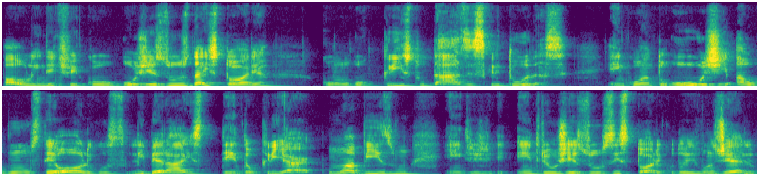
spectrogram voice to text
Paulo identificou o Jesus da história com o Cristo das Escrituras, enquanto hoje alguns teólogos liberais tentam criar um abismo entre, o Jesus histórico do Evangelho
